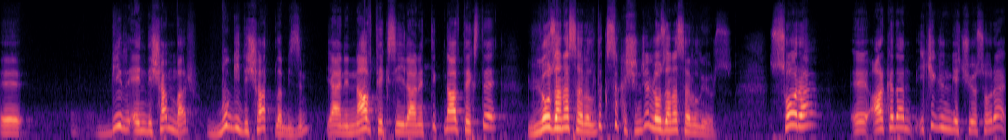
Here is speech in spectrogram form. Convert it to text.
e, bir endişem var. Bu gidişatla bizim yani Navtex'i ilan ettik. Navtex'te Lozan'a sarıldık. Sıkışınca Lozan'a sarılıyoruz. Sonra e, arkadan iki gün geçiyor sonra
